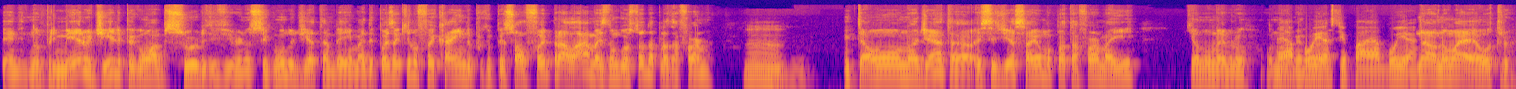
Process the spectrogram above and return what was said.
Entende? No primeiro dia ele pegou um absurdo de viewer, no segundo dia também, mas depois aquilo foi caindo, porque o pessoal foi para lá, mas não gostou da plataforma. Uhum. Então não adianta. Esses dias saiu uma plataforma aí, que eu não lembro o nome. É a boia, agora. se pá, é a boia. Não, não é, é outro.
